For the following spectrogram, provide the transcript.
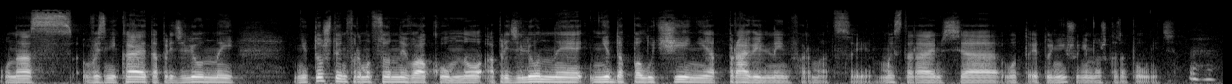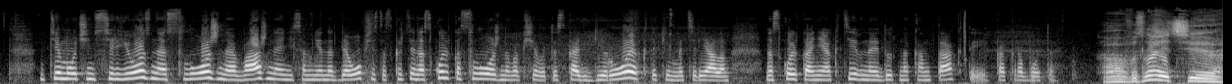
у нас возникает определенный не то что информационный вакуум, но определенное недополучение правильной информации. Мы стараемся вот эту нишу немножко заполнить. Угу. Тема очень серьезная, сложная, важная, несомненно, для общества. Скажите, насколько сложно вообще вот искать героев к таким материалам, насколько они активно идут на контакты и как работа? А, вы знаете,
